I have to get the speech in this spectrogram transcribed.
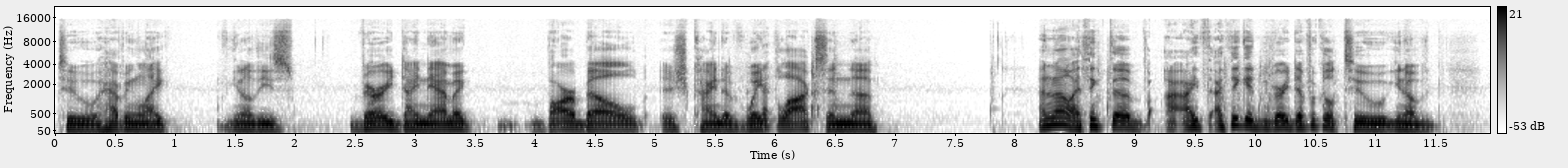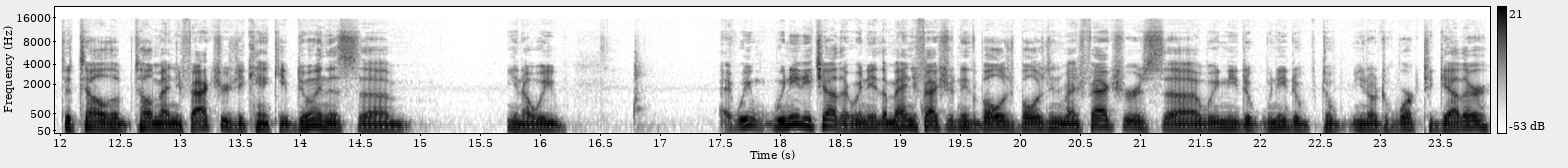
to having like you know these very dynamic barbell-ish kind of weight blocks, and uh, I don't know. I think the I I think it'd be very difficult to you know to tell the tell the manufacturers you can't keep doing this. Uh, you know we. We, we need each other. We need the manufacturers need the bowlers. Bowlers need the manufacturers. Uh, we need to we need to, to you know to work together.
